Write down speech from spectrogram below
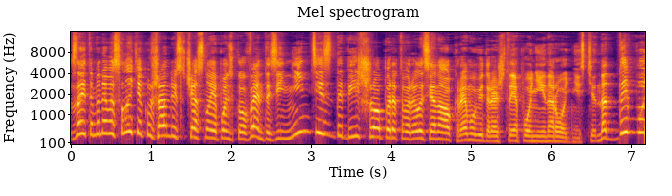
Знаєте, мене веселить, як у жанрі сучасного японського фентезі, ніндзі здебільшого перетворилися на окрему від решти Японії народність. На диво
